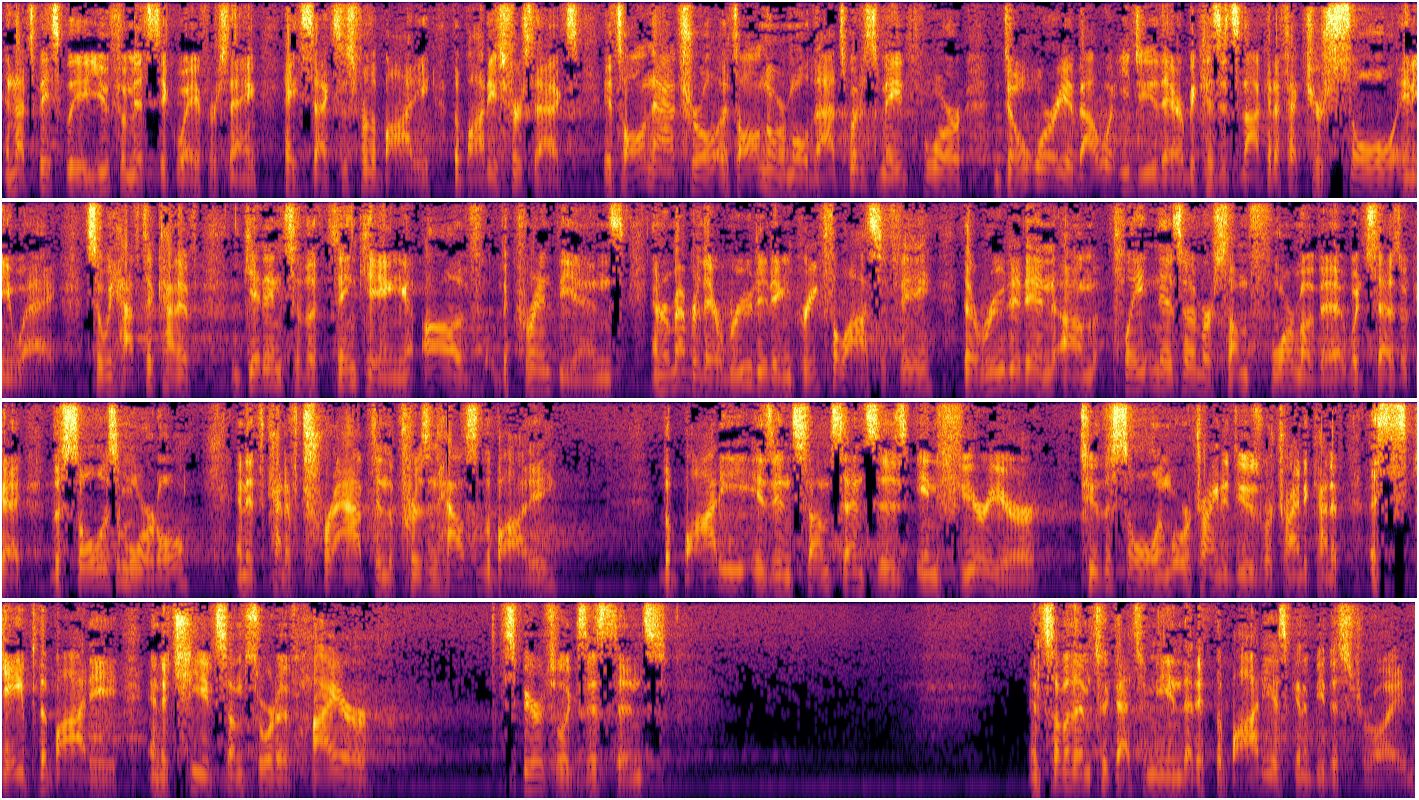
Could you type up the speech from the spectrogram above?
And that's basically a euphemistic way for saying, hey, sex is for the body, the body's for sex, it's all natural, it's all normal, that's what it's made for. Don't worry about what you do there because it's not going to affect your soul anyway. So we have to kind of get into the thinking of the Corinthians. And remember, they're rooted in Greek philosophy, they're rooted in um, Platonism or some form of it, which says, okay, the soul is immortal and it's kind of trapped in the prison house of the body. The body is, in some senses, inferior to the soul. And what we're trying to do is we're trying to kind of escape the body and achieve some sort of higher spiritual existence. And some of them took that to mean that if the body is going to be destroyed,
